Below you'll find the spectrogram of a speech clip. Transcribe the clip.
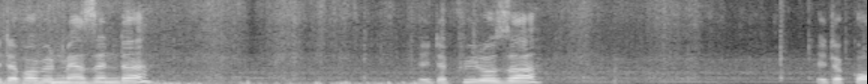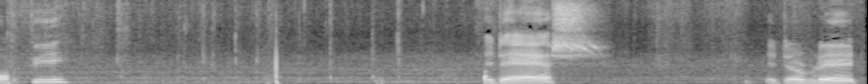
এটা পাবেন ম্যাজেন্ডা। এটা ফিরোজা। এটা কফি। এটা অ্যাশ। এটা রেড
